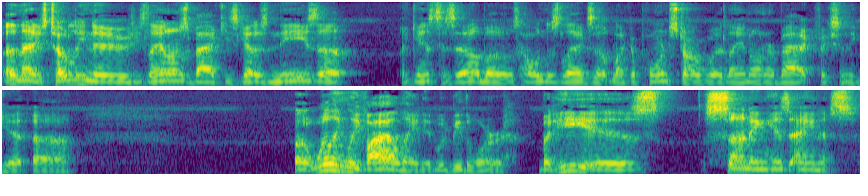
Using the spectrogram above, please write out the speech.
Other than that, he's totally nude. He's laying on his back. He's got his knees up against his elbows, holding his legs up like a porn star would, laying on her back, fixing to get uh, uh, willingly violated would be the word. But he is sunning his anus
